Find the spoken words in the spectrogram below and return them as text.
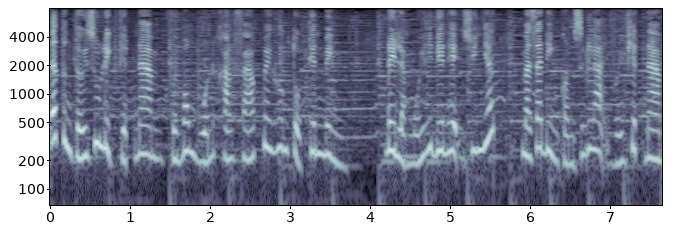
đã từng tới du lịch Việt Nam với mong muốn khám phá quê hương tổ tiên mình. Đây là mối liên hệ duy nhất mà gia đình còn giữ lại với Việt Nam.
